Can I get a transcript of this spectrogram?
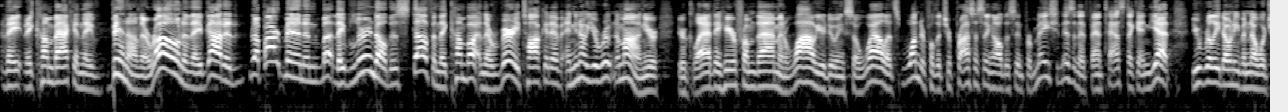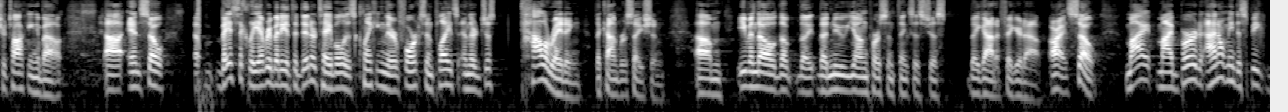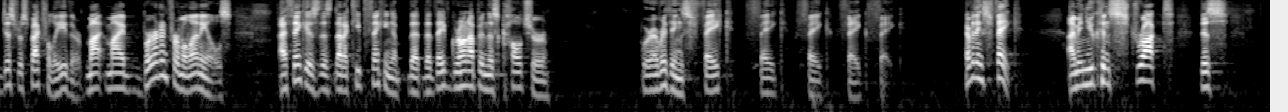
they, they, come back and they've been on their own and they've got an apartment and but they've learned all this stuff and they come back and they're very talkative and you know you're rooting them on. You're, you're glad to hear from them and wow, you're doing so well. It's wonderful that you're processing all this information. Isn't it fantastic? And yet you really don't even know what you're talking about. Uh, and so uh, basically everybody at the dinner table is clinking their forks and plates and they're just tolerating the conversation um, even though the, the, the new young person thinks it's just they got it figured out. All right, so my, my burden, I don't mean to speak disrespectfully either. My, my burden for millennials, I think, is this that I keep thinking of, that, that they've grown up in this culture where everything's fake, fake, fake, fake, fake. Everything's fake. I mean, you construct this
